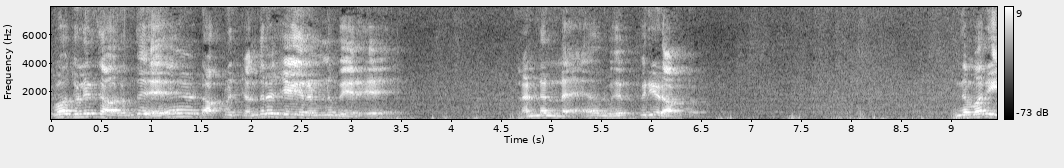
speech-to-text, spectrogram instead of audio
இவா சொல்லியிருக்கா அவர் வந்து டாக்டர் சந்திரசேகரன்னு பேர். லண்டனில் ஒரு மிகப்பெரிய டாக்டர். இந்த மாதிரி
